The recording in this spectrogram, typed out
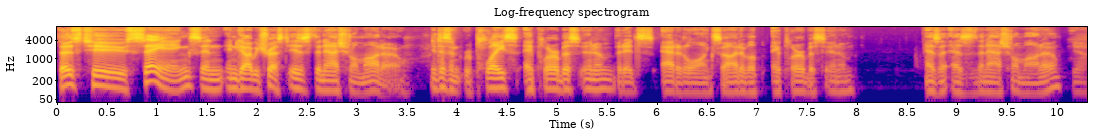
Those two sayings, and in God we trust, is the national motto. It doesn't replace a pluribus unum, but it's added alongside of a, a pluribus unum as a, as the national motto. Yeah.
